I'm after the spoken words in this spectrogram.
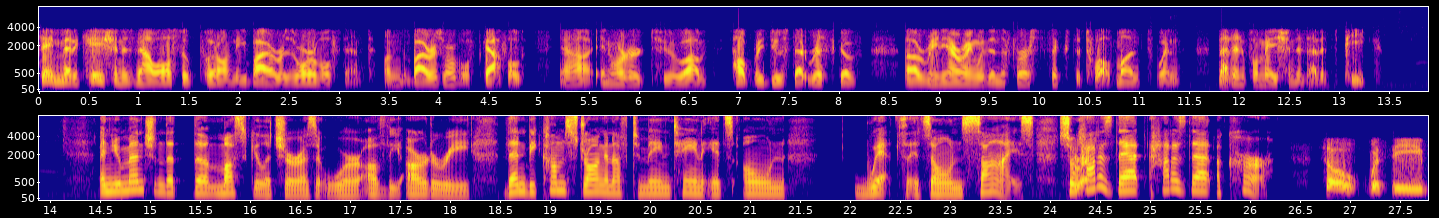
same medication is now also put on the bioresorbable stent, on the bioresorbable scaffold, uh, in order to um, help reduce that risk of uh, re-narrowing within the first six to 12 months when that inflammation is at its peak. And you mentioned that the musculature, as it were, of the artery then becomes strong enough to maintain its own width, its own size. So Correct. how does that how does that occur? So with the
